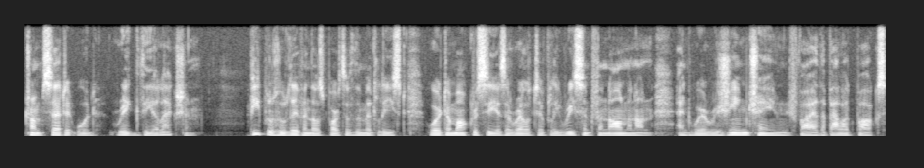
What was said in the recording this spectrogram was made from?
Trump said it would rig the election. People who live in those parts of the Middle East where democracy is a relatively recent phenomenon and where regime change via the ballot box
